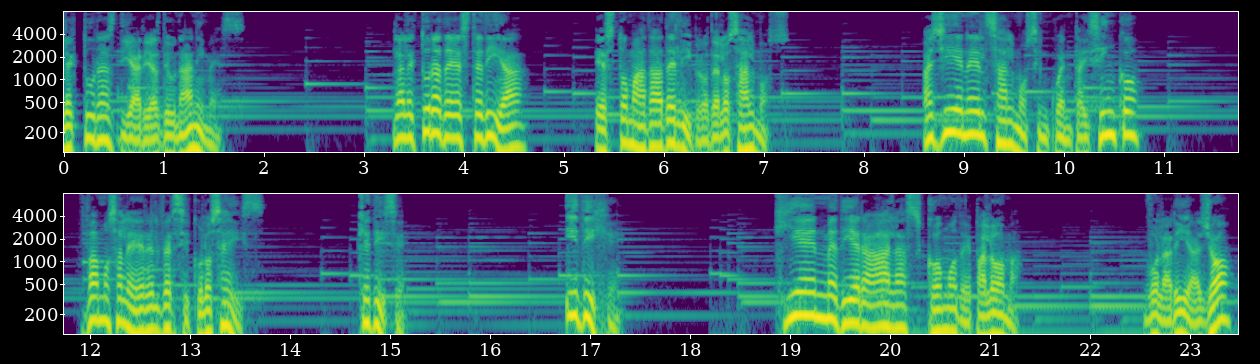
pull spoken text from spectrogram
Lecturas Diarias de Unánimes. La lectura de este día es tomada del libro de los Salmos. Allí en el Salmo 55 vamos a leer el versículo 6, que dice, Y dije, ¿quién me diera alas como de paloma? Volaría yo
